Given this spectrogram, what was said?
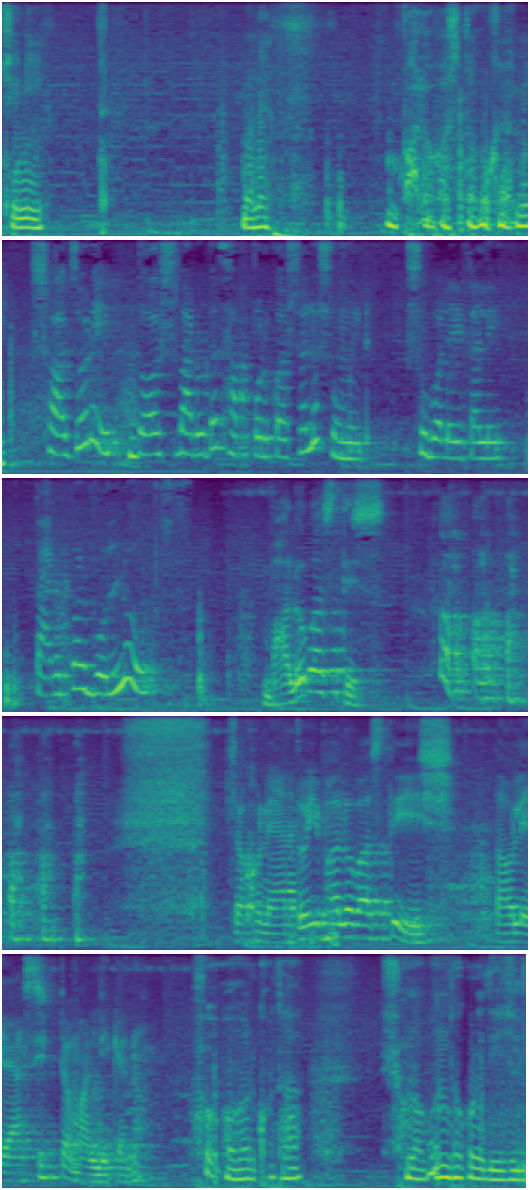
চিনি। মানে ভালোবাসতাম ওকে আমি। সজোরে দশ বারোটা থাপ্পড় কষালো সমীর সুবলের গালে। তারপর বলল ভালোবাসতিস? যখন এতই ভালোবাসতিস তাহলে অ্যাসিডটা মারলি কেন? আমার কথা শোনা বন্ধ করে দিয়েছিল।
